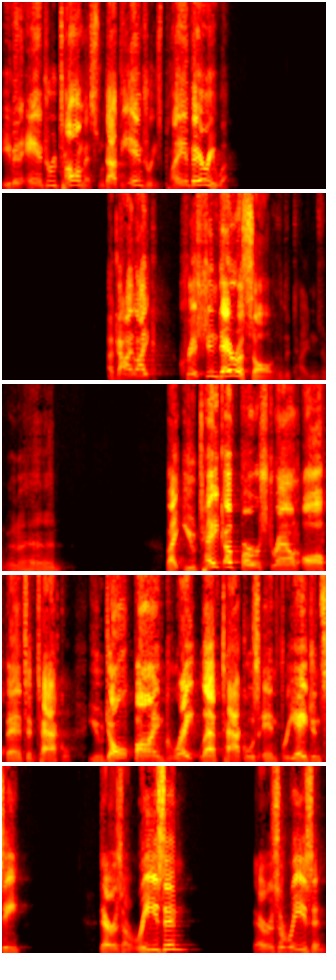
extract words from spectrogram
Even Andrew Thomas, without the injuries, playing very well. A guy like Christian Darrisaw, who the Titans are going to have. Like, you take a first round offensive tackle. You don't find great left tackles in free agency. There is a reason, there is a reason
